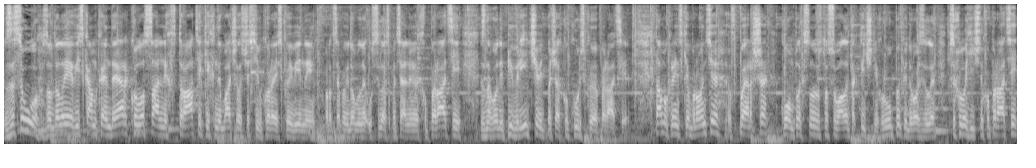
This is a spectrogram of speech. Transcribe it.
ЗСУ завдали військам КНДР колосальних втрат, яких не бачили з часів Корейської війни. Про це повідомили у силах спеціальних операцій з нагоди півріччя від початку курської операції. Там українські оборонці вперше комплексно застосували тактичні групи, підрозділи психологічних операцій,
